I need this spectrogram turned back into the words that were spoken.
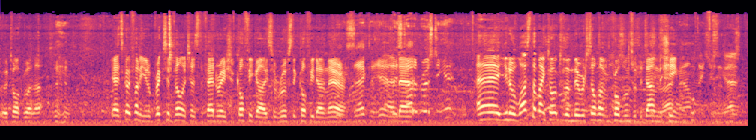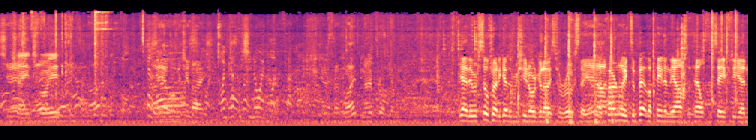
we'll talk about that. Yeah, it's quite funny. You know, Brixton Village has the Federation Coffee guys who are roasting coffee down there. Exactly. Yeah. And, they uh, started roasting it. Uh, you know, last time I talked to them, they were still having problems with the damn machine. Well, thank you so Yeah, change for you. Yeah, what would you like? One cappuccino and one flat Flat white? No problem. Yeah, they were still trying to get the machine organised for roasting. Yeah, and apparently, it's a bit of a pain in the ass with health and safety and.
